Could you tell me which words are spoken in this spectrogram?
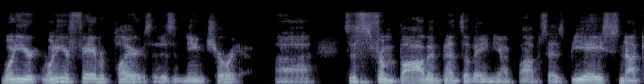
one of your one of your favorite players that isn't named Chourio. Uh, so this is from Bob in Pennsylvania. Bob says BA snuck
